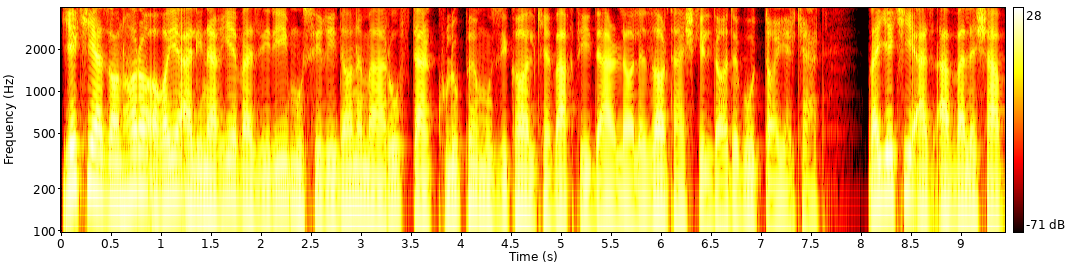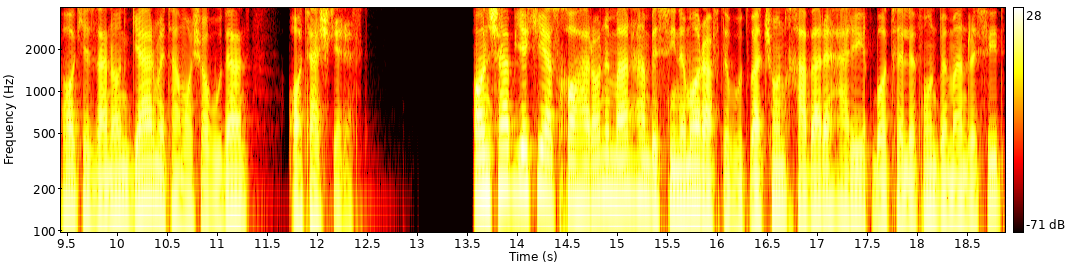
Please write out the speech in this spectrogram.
یکی از آنها را آقای علی نقی وزیری موسیقیدان معروف در کلوپ موزیکال که وقتی در لالزار تشکیل داده بود دایر کرد و یکی از اول شبها که زنان گرم تماشا بودند آتش گرفت. آن شب یکی از خواهران من هم به سینما رفته بود و چون خبر حریق با تلفن به من رسید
